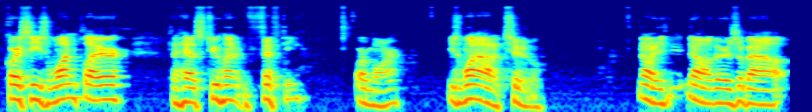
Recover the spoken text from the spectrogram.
Of course, he's one player that has 250 or more. He's one out of two. No, no, there's about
